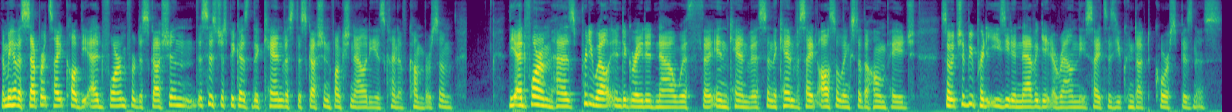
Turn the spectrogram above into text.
Then we have a separate site called the Ed Forum for discussion. This is just because the Canvas discussion functionality is kind of cumbersome. The Ed Forum has pretty well integrated now with uh, in Canvas, and the Canvas site also links to the homepage, so it should be pretty easy to navigate around these sites as you conduct course business.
